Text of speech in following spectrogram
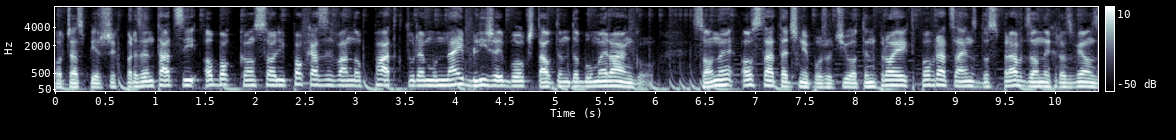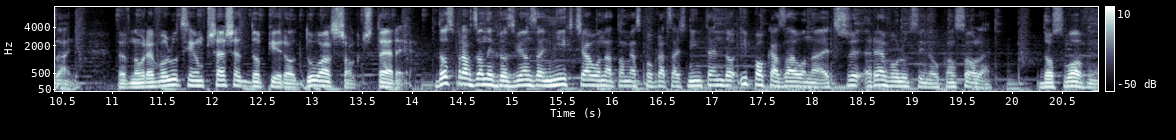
Podczas pierwszych prezentacji obok konsoli pokazywano pad, któremu najbliżej było kształtem do bumerangu. Sony ostatecznie porzuciło ten projekt, powracając do sprawdzonych rozwiązań. Pewną rewolucję przeszedł dopiero DualShock 4. Do sprawdzonych rozwiązań nie chciało natomiast powracać Nintendo i pokazało na E3 rewolucyjną konsolę. Dosłownie.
